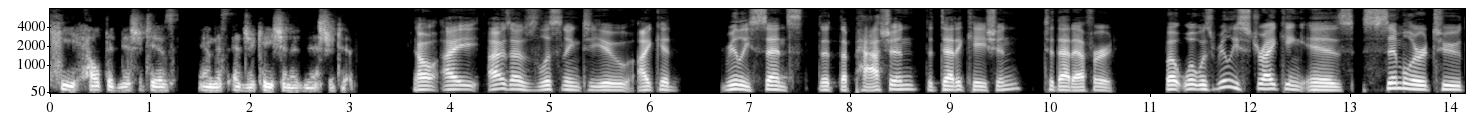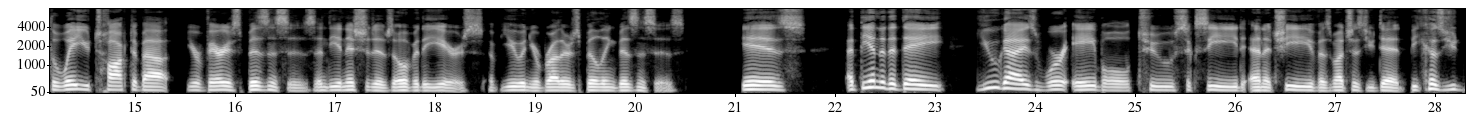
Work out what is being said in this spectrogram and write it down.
key health initiatives and this education initiative. Now, I as I was listening to you, I could really sense that the passion, the dedication to that effort. But what was really striking is similar to the way you talked about your various businesses and the initiatives over the years of you and your brothers building businesses is at the end of the day, you guys were able to succeed and achieve as much as you did because you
